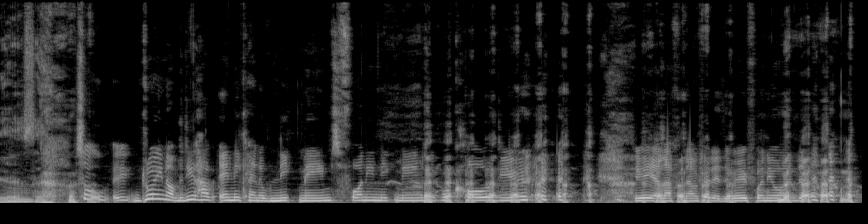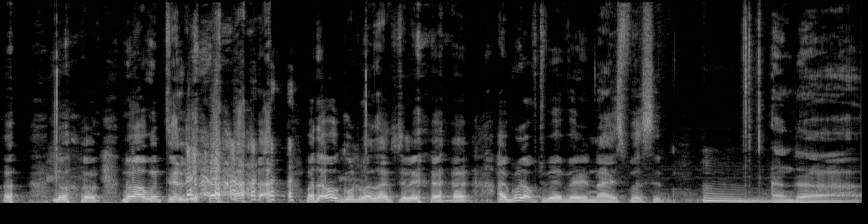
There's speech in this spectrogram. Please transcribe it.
Yes. So, uh, growing up, did you have any kind of nicknames, funny nicknames people called you? yeah, you're laughing. I'm sure there's a very funny one there. no, no, I won't tell you. but they're all good ones, actually. I grew up to be a very nice person. And uh,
